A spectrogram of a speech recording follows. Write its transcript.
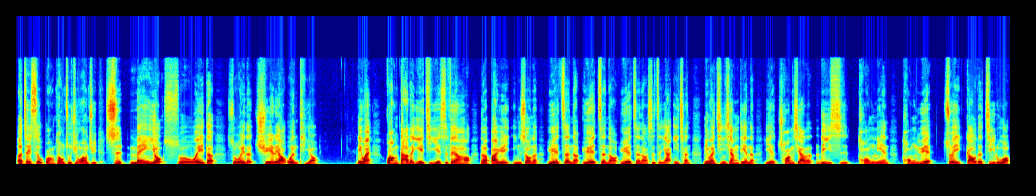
而这次网通族群旺季是没有所谓的所谓的缺料问题哦。另外，广达的业绩也是非常好，那么八月营收呢月增呢月增哦月增哦是增加一成。另外，金相店呢也创下了历史同年同月。最高的记录哦，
